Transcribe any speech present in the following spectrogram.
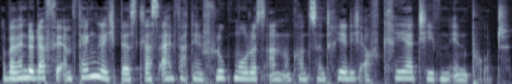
Aber wenn du dafür empfänglich bist, lass einfach den Flugmodus an und konzentriere dich auf kreativen Input.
